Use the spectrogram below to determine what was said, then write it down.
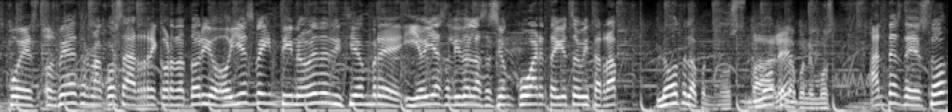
pues os voy a decir una cosa, recordatorio, hoy es 29 de diciembre y hoy ha salido en la sesión 48 de Bizarrap. Luego te la ponemos, luego Vale. te la ponemos. Antes de eso,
